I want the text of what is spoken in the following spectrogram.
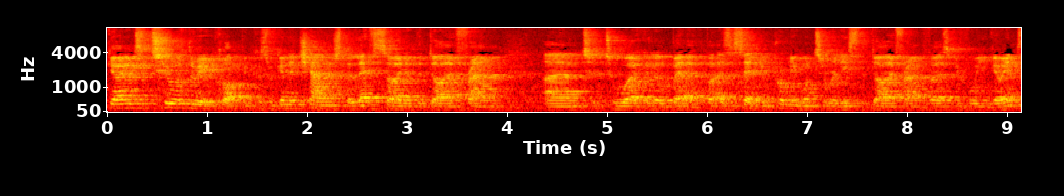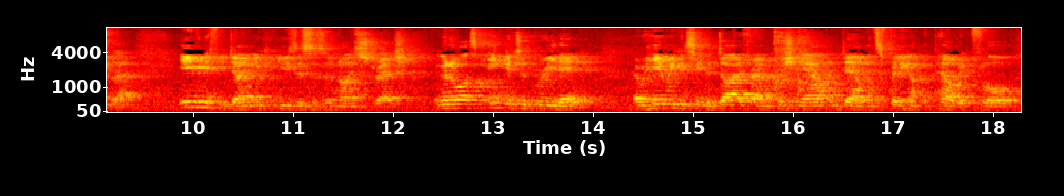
going to 2 or 3 o'clock because we're going to challenge the left side of the diaphragm um, to, to work a little better. But as I said, you'll probably want to release the diaphragm first before you go into that. Even if you don't, you can use this as a nice stretch. I'm going to ask Inga to breathe in. And here we can see the diaphragm pushing out and downwards, filling up the pelvic floor,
